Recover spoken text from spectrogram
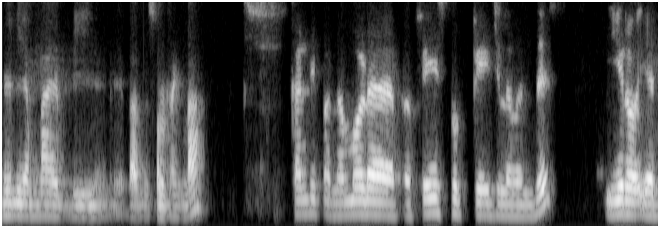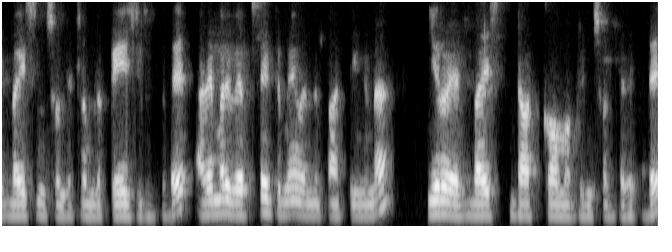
மீடியம்னா எப்படி? ஏதாவது சொல்றீங்களா? கண்டிப்பா. நம்மளோட இப்போ ஃபேஸ்புக் பேஜ்ல வந்து ஹீரோ அட்வைஸ்னு சொல்லிட்டு நம்மளோட பேஜ் இருக்குது. அதே மாதிரி வெப்சைட்டுமே வந்து பாத்தீங்கன்னா ஹீரோ அட்வைஸ் டாட் காம் அப்படின்னு சொல்லிட்டு இருக்குது.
